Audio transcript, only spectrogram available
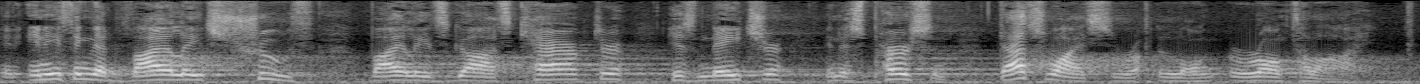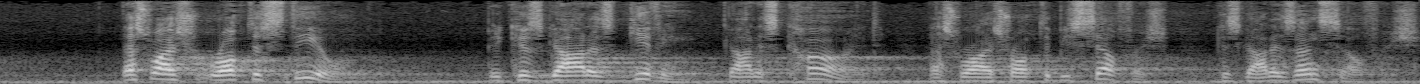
And anything that violates truth violates God's character, His nature, and His person. That's why it's wrong to lie. That's why it's wrong to steal, because God is giving, God is kind. That's why it's wrong to be selfish, because God is unselfish,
